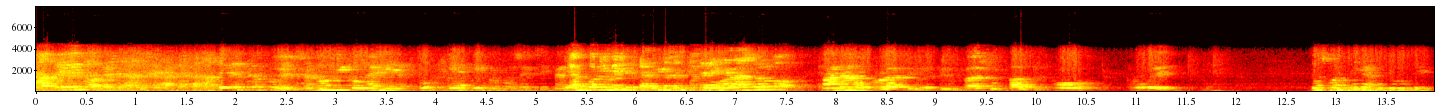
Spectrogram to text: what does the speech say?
А ти. А ти не шановні колеги, є дві пропозиції. Я вам хочу більше сказати, це наша робота. Пана По проекту не першу ставте по про дозвольте, я буду робити.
